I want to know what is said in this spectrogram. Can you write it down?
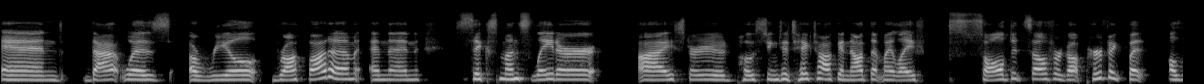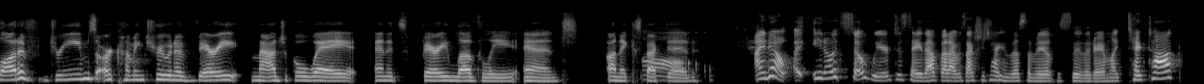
And that was a real rock bottom. And then six months later, I started posting to TikTok, and not that my life solved itself or got perfect, but a lot of dreams are coming true in a very magical way. And it's very lovely and unexpected. Aw. I know. You know, it's so weird to say that, but I was actually talking about somebody else the other day. I'm like, TikTok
